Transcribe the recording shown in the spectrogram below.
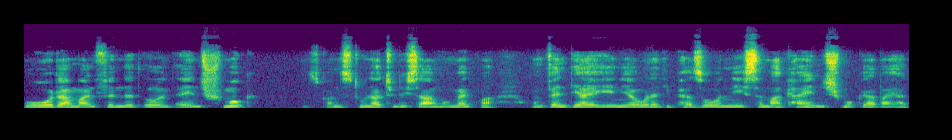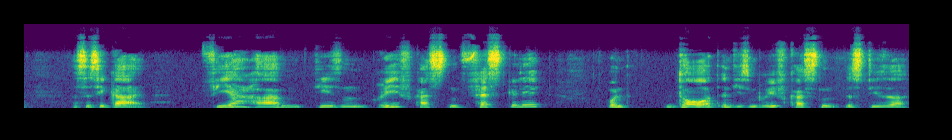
Oder man findet irgendeinen Schmuck. Das kannst du natürlich sagen, Moment mal, und wenn derjenige oder die Person nächste Mal keinen Schmuck dabei hat, das ist egal. Wir haben diesen Briefkasten festgelegt und dort in diesem Briefkasten ist diese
